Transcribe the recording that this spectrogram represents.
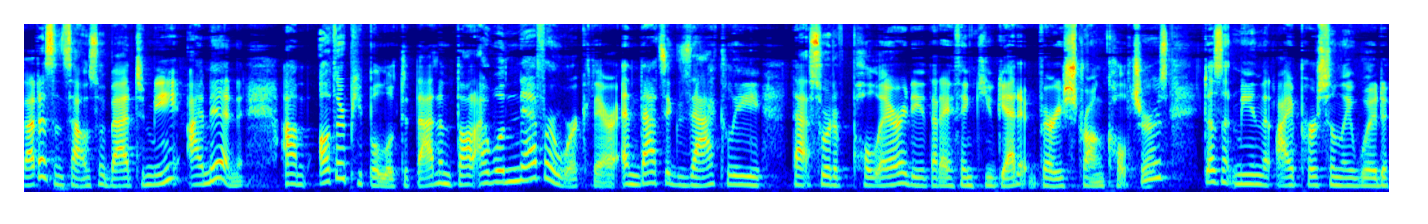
that doesn't sound so bad to me. I'm in. Um, other people looked at that and thought, I will never work there. And that's exactly that sort of polarity that I think you get at very strong cultures. Doesn't mean that I personally would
